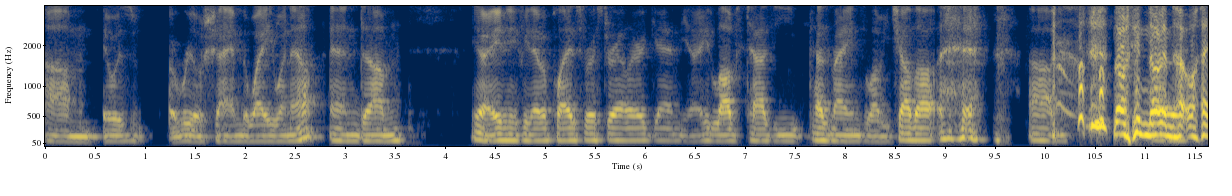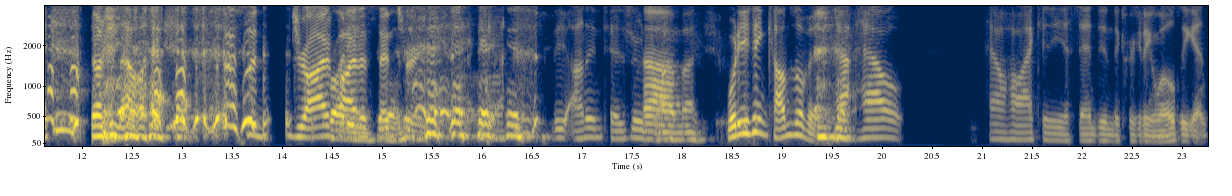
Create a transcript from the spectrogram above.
Um, it was a real shame the way he went out, and um, you know, even if he never plays for Australia again, you know, he loves Tassie. Tasmanians love each other. um, not, in, not in that way. Not in that way. That's the drive by the century. the unintentional drive by. Um, what do you think comes of it? How, how how high can he ascend in the cricketing world again?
